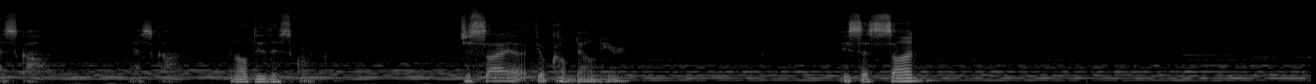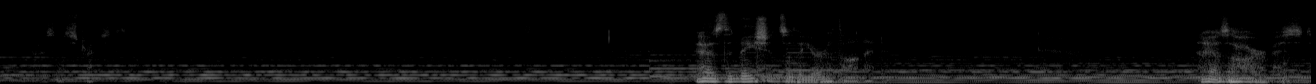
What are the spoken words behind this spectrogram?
Yes, God. Yes, God. And I'll do this quickly. Josiah, if you'll come down here. He says, Son, if you guys will stretch this out. It has the nations of the earth on it. it has a harvest.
